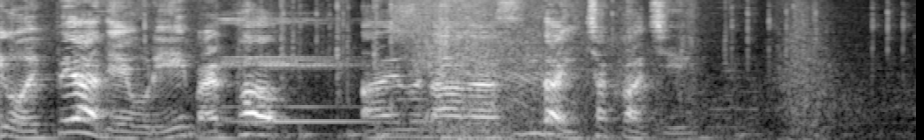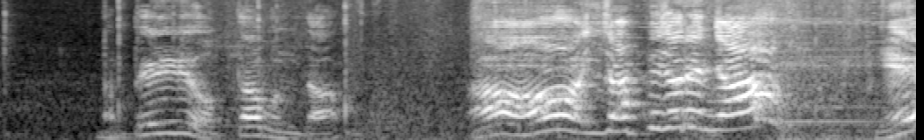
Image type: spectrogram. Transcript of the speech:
이거 왜 빼야 돼 우리 말파 아 이거 나, 나 쓴다 2차까지 나 뺄 일 없다 본다 아어 이제 앞에 전했냐? 예?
